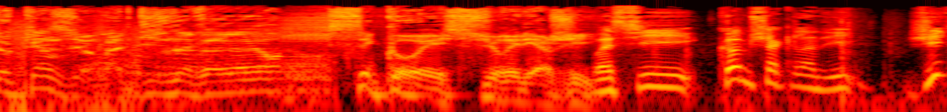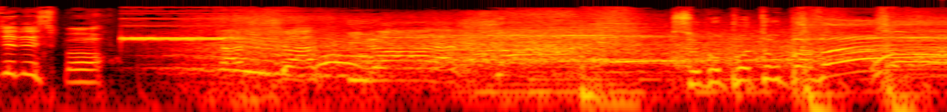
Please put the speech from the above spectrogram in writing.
De 15h à 19h, c'est Coé sur Énergie. Voici, comme chaque lundi, JT des sports. Second poteau Pavard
